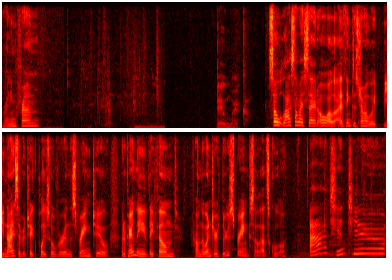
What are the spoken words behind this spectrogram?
running from. So last time I said, oh, I think this drama would be nice if it took place over in the spring too. But apparently they filmed from the winter through spring, so that's cool. Ah, Jinju!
